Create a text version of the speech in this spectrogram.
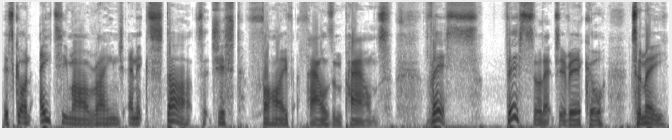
It's got an 80 mile range and it starts at just £5,000. This, this electric vehicle, to me,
